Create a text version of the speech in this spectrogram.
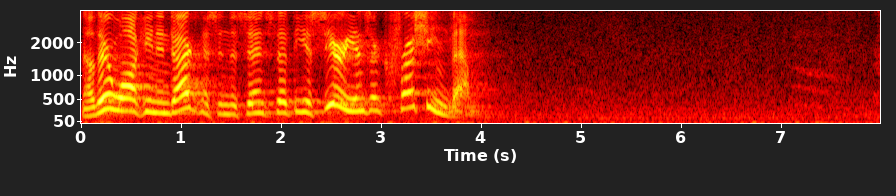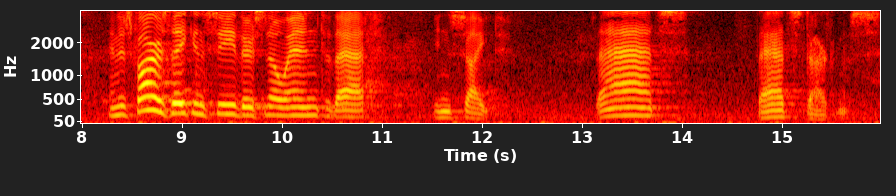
Now, they're walking in darkness in the sense that the Assyrians are crushing them. And as far as they can see, there's no end to that in sight. That's, that's darkness.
